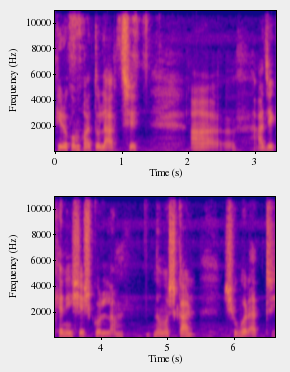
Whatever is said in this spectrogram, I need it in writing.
কীরকম হয়তো লাগছে। আজ এখানেই শেষ করলাম। নমস্কার, শুভরাত্রি।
